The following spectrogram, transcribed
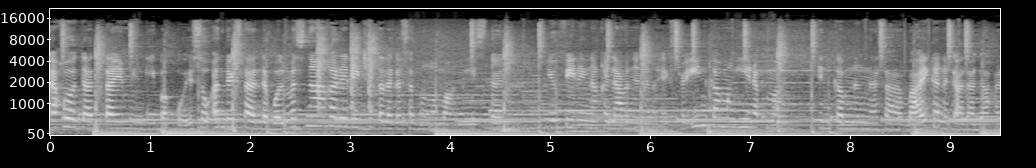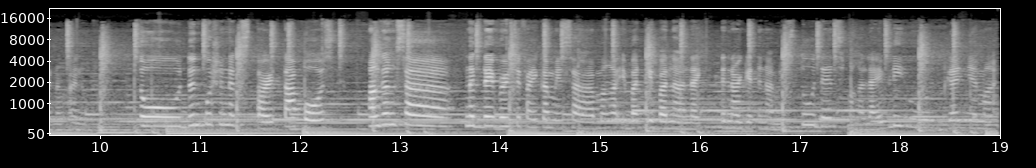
Ako that time hindi ba po eh. So understandable. Mas nakaka-relate siya talaga sa mga mommies. Dahil yung feeling na kailangan nila ng extra income, hirap mag-income ng nasa bahay ka, nag-alaga ka ng ano. So, doon po siya nag-start. Tapos, hanggang sa nag-diversify kami sa mga iba't iba na like tinarget na namin students, mga livelihood, ganyan, mga,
